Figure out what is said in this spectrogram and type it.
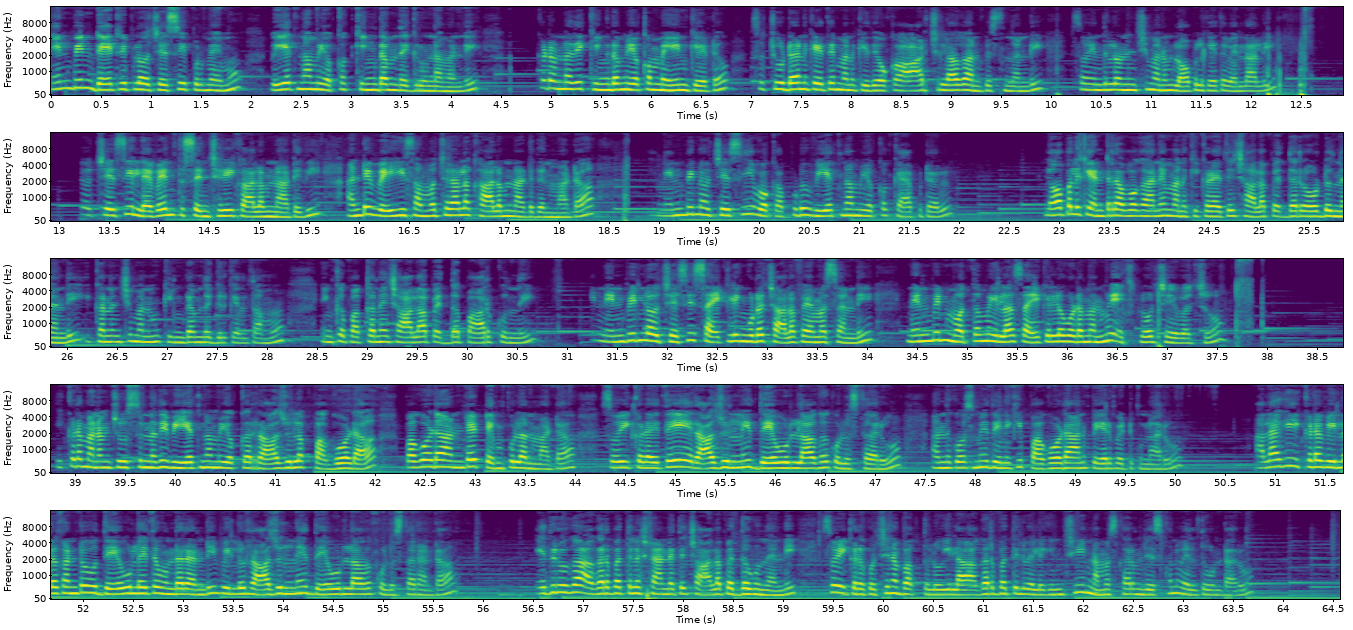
నిన్బిన్ day ట్రిప్లో వచ్చేసి ఇప్పుడు మేము వియత్నాం యొక్క కింగ్డమ్ దగ్గర ఉన్నామండి. ఇక్కడ ఉన్నది కింగ్డమ్ యొక్క మెయిన్ గేట్. సో చూడడానికి అయితే మనకి ఇది ఒక ఆర్చ్ లాగా అనిపిస్తుందండి. సో ఇందులో నుంచి మనం లోపలికి అయితే వెళ్ళాలి వచ్చేసి లెవెన్త్ సెంచరీ కాలం నాటిది. అంటే వెయ్యి సంవత్సరాల కాలం నాటిది అనమాట నిన్బిన్ వచ్చేసి ఒకప్పుడు వియత్నాం యొక్క క్యాపిటల్. లోపలికి ఎంటర్ అవ్వగానే మనకి ఇక్కడైతే చాలా పెద్ద రోడ్డు ఉందండి. ఇక్కడ నుంచి మనం కింగ్డమ్ దగ్గరికి వెళ్తాము. ఇంకా పక్కనే చాలా పెద్ద పార్క్ ఉంది. ఈ నిన్బిన్లో వచ్చేసి సైక్లింగ్ కూడా చాలా ఫేమస్ అండి. నిన్బిన్ మొత్తం ఇలా సైకిల్లో కూడా మనం ఎక్స్ప్లోర్ చేయవచ్చు. ఇక్కడ మనం చూస్తున్నది వియత్నాం యొక్క రాజుల పగోడా. పగోడా అంటే టెంపుల్ అన్నమాట. సో ఇక్కడైతే రాజుల్ని దేవుళ్ళాగా కొలుస్తారు. అందుకోసమే దీనికి పగోడా అని పేరు పెట్టుకున్నారు. అలాగే ఇక్కడ వీళ్ళకంటూ దేవుళ్ళు అయితే ఉండరండి. వీళ్ళు రాజులనే దేవుడిలాగా కొలుస్తారంట. ఎదురుగా అగరబత్తుల స్టాండ్ అయితే చాలా పెద్దగా ఉందండి. సో ఇక్కడికి వచ్చిన భక్తులు ఇలా అగరబత్తులు వెలిగించి నమస్కారం చేసుకుని వెళ్తూ ఉంటారు.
